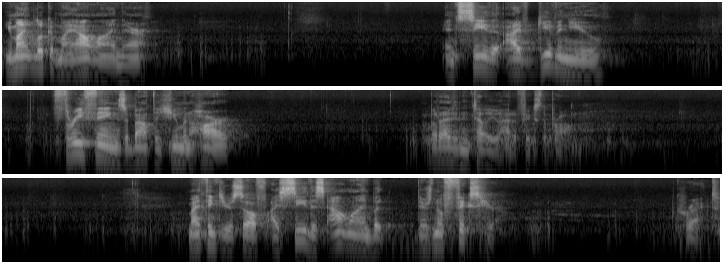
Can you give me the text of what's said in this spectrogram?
you might look at my outline there and see that I've given you three things about the human heart, but I didn't tell you how to fix the problem. You might think to yourself, I see this outline, but there's no fix here. Correct.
